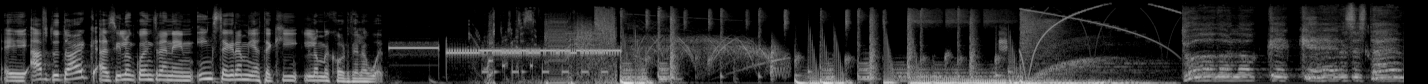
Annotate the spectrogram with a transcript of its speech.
Eh, After Dark, así lo encuentran en Instagram y hasta aquí lo mejor de la web. Todo lo que quieres está en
